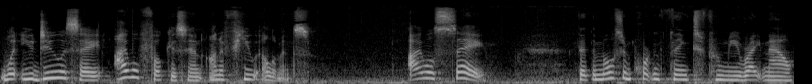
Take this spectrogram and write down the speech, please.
what you do is say, I will focus in on a few elements. I will say that the most important thing to, for me right now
